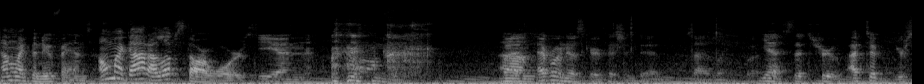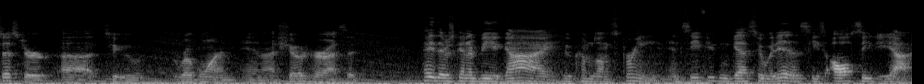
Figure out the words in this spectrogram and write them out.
kind of like the new fans. Oh my God, I love Star Wars. Yeah. No. no. But Um, everyone knows Carrie Fisher's dead, sadly. But Yes, that's true. I took your sister uh, to Rogue One, and I showed her. I said, "Hey, there's going to be a guy who comes on screen, and see if you can guess who it is. He's all CGI."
